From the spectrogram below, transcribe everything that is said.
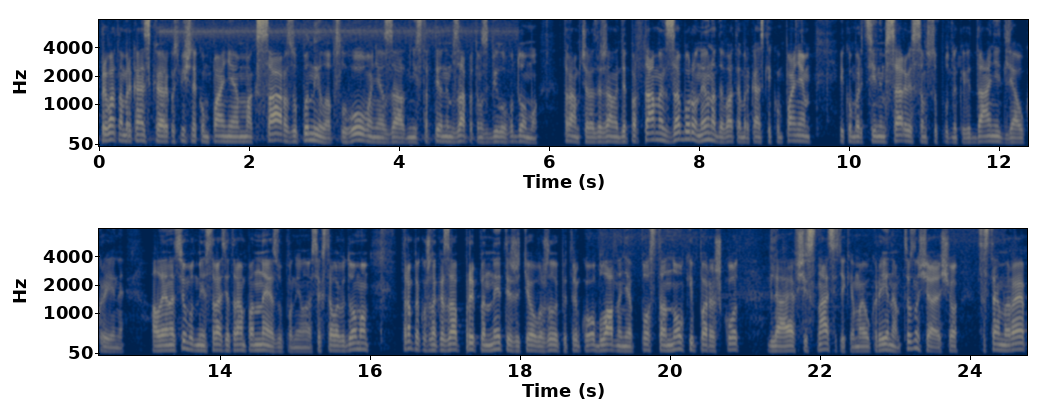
Приватна американська аерокосмічна компанія Максар зупинила обслуговування за адміністративним запитом з Білого Дому. Трамп через державний департамент заборонив надавати американським компаніям і комерційним сервісам супутникові дані для України. Але на цьому адміністрація Трампа не зупинилася. Як стало відомо, Трамп також наказав припинити життєво важливу підтримку обладнання постановки перешкод для F-16, яке має Україна. Це означає, що системи РЕП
